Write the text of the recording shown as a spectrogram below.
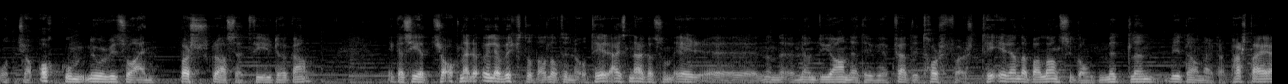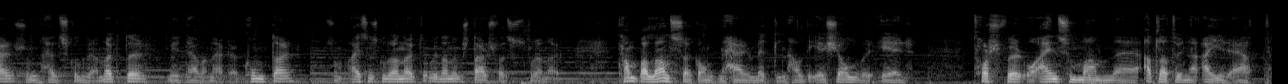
Og til okkom, nu er vi så en børsgrasset fyrtøkene, jeg kan si at tjokken er öliga viktig alla tiden og det er en snäga som er nevnt du Jan att vi har kvært i torf først. det är enda til mittlen vi tar några parsteier som helst skulle være nökter vi tar några kontar som eisen skulle være nökter og vi tar några som skulle være nökter tan balansgången her i mittlen halde jeg själver er torfer og ein som man alla tunnar eier at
